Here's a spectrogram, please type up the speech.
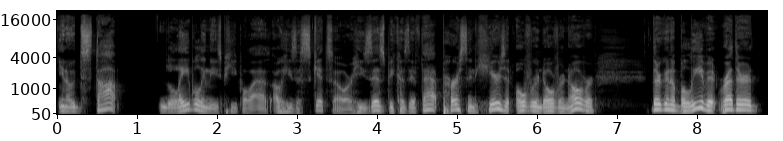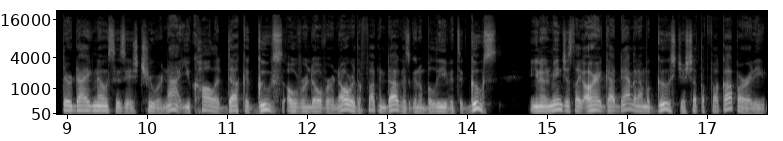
you know stop labeling these people as oh he's a schizo or he's this because if that person hears it over and over and over they're going to believe it whether their diagnosis is true or not. You call a duck a goose over and over and over the fucking duck is going to believe it's a goose. You know what i mean? Just like all right god damn it i'm a goose just shut the fuck up already.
